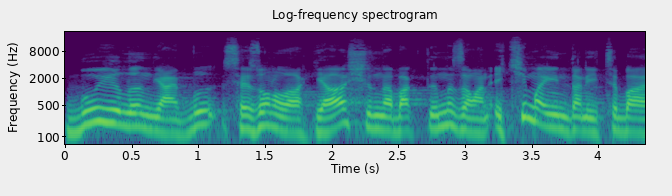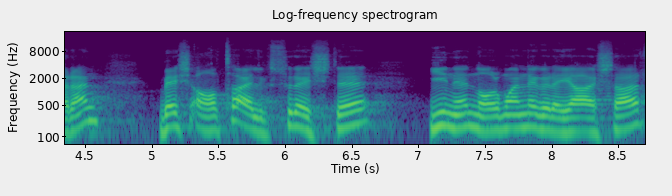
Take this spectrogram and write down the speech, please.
bu yılın yani bu sezon olarak yağış yılına baktığımız zaman Ekim ayından itibaren 5-6 aylık süreçte yine normaline göre yağışlar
